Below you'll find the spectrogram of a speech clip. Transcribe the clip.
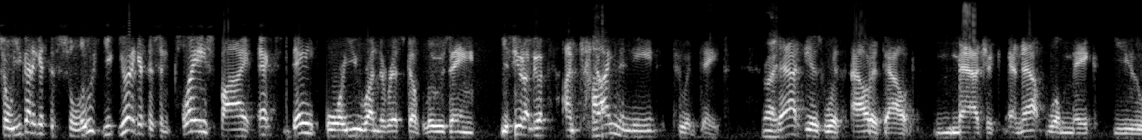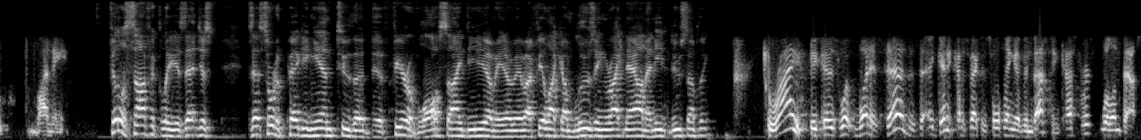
so you got to get this solution you, you got to get this in place by X date or you run the risk of losing. You see what I'm doing? I'm tying the need to a date. Right. That is without a doubt magic, and that will make you money. Philosophically, is that just is that sort of pegging into the, the fear of loss idea? I mean, I mean, I feel like I'm losing right now and I need to do something. Right, because what, what it says is, that, again, it comes back to this whole thing of investing. Customers will invest.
